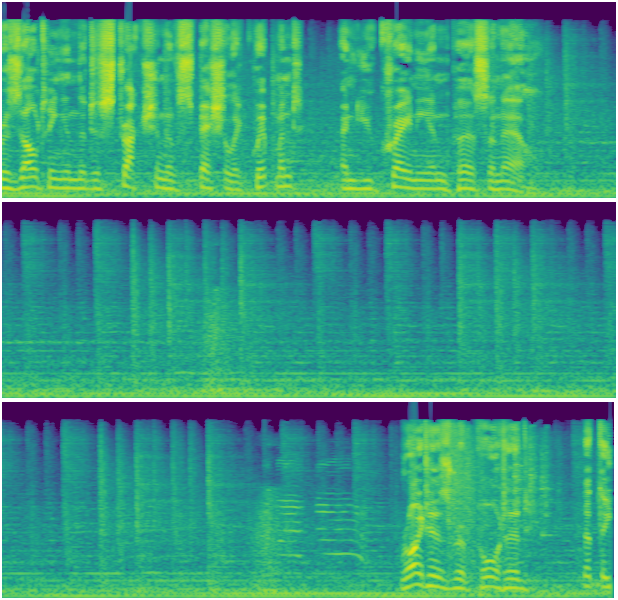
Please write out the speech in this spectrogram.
resulting in the destruction of special equipment and Ukrainian personnel. Reuters reported that the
